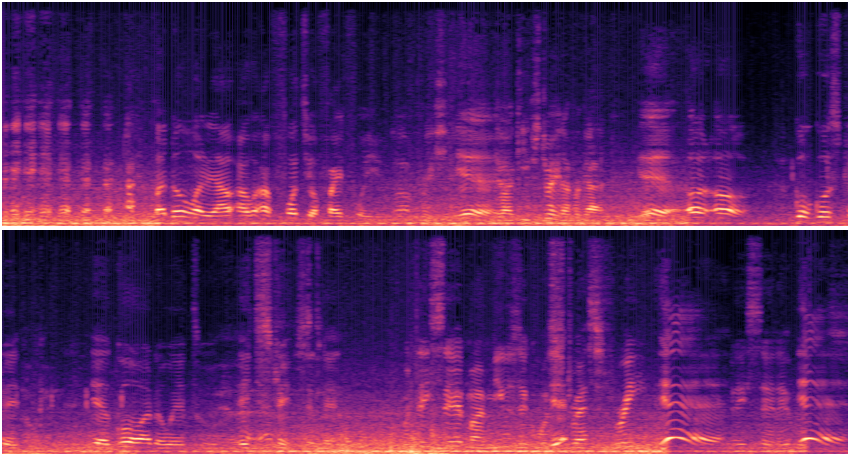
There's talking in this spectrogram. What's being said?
but don't worry, I, I, I, fought your fight for you. I appreciate it. Yeah. Do I keep straight? I forgot. Yeah. Oh, oh. Go, go straight. Okay. Yeah, go all the way to yeah, H Street. And then. But they said my music was stress free. Yeah. They said it was. Yeah.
